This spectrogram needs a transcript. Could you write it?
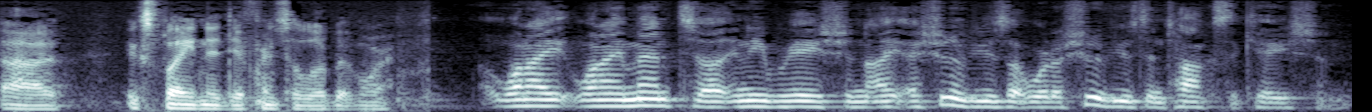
uh, explain the difference a little bit more. When I, when I meant uh, inebriation, I, I shouldn't have used that word. I should have used intoxication.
